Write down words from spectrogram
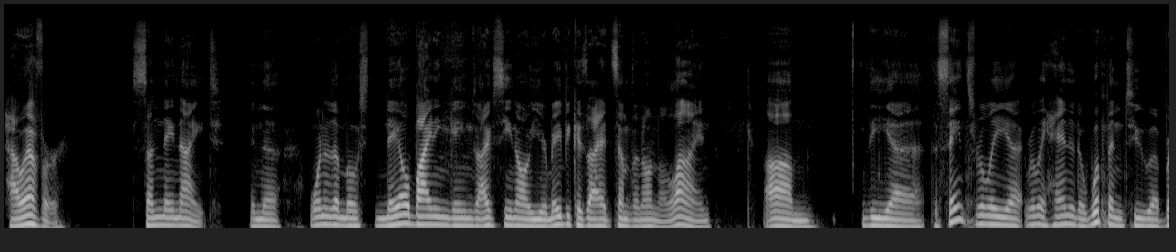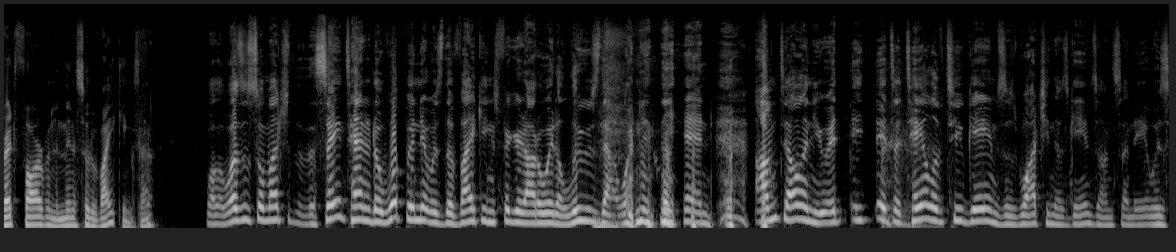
However, Sunday night in the one of the most nail biting games I've seen all year, maybe because I had something on the line. Um, the uh, the Saints really uh, really handed a whooping to uh, Brett Favre and the Minnesota Vikings, huh? Well, it wasn't so much that the Saints handed a whooping; it was the Vikings figured out a way to lose that one in the end. I'm telling you, it, it it's a tale of two games. I was watching those games on Sunday. It was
